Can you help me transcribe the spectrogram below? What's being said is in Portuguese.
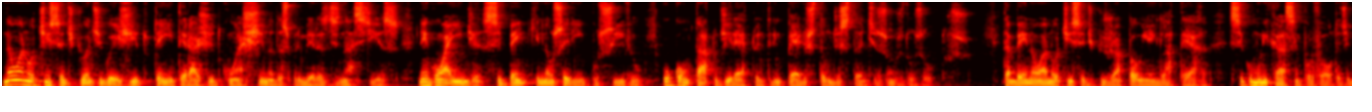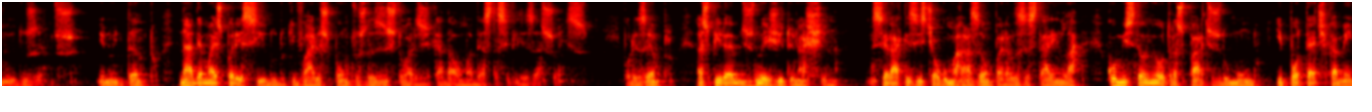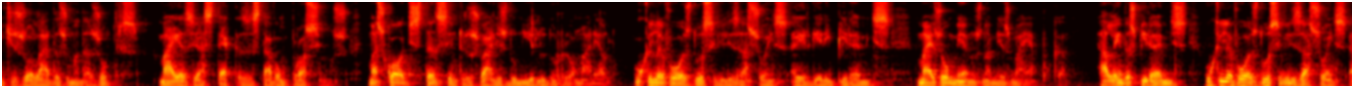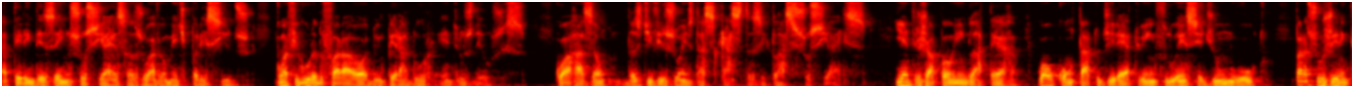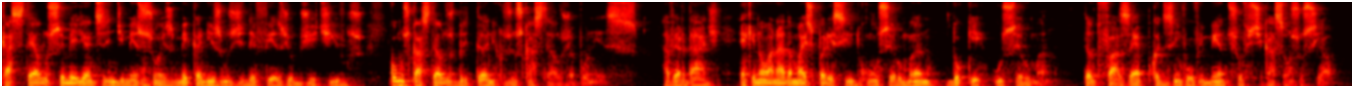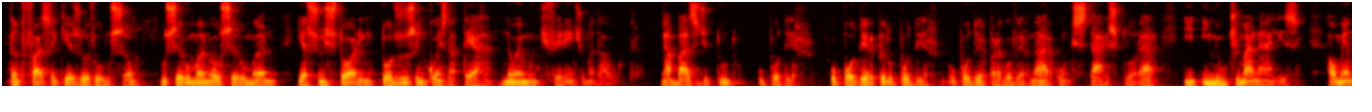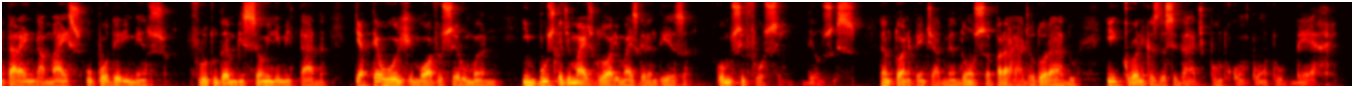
Não há notícia de que o Antigo Egito tenha interagido com a China das primeiras dinastias, nem com a Índia, se bem que não seria impossível o contato direto entre impérios tão distantes uns dos outros. Também não há notícia de que o Japão e a Inglaterra se comunicassem por volta de 1200. E, no entanto, nada é mais parecido do que vários pontos das histórias de cada uma destas civilizações. Por exemplo, as pirâmides no Egito e na China Será que existe alguma razão para elas estarem lá, como estão em outras partes do mundo, hipoteticamente isoladas uma das outras? Maias e astecas estavam próximos, mas qual a distância entre os vales do Nilo e do Rio Amarelo? O que levou as duas civilizações a erguerem pirâmides mais ou menos na mesma época? Além das pirâmides, o que levou as duas civilizações a terem desenhos sociais razoavelmente parecidos com a figura do faraó do imperador entre os deuses? Qual a razão das divisões das castas e classes sociais. E entre Japão e Inglaterra, qual o contato direto e a influência de um no outro para surgirem castelos semelhantes em dimensões, mecanismos de defesa e objetivos, como os castelos britânicos e os castelos japoneses. A verdade é que não há nada mais parecido com o ser humano do que o ser humano. Tanto faz época, desenvolvimento, sofisticação social. Tanto faz riqueza ou evolução, o ser humano é o ser humano e a sua história em todos os rincões da Terra não é muito diferente uma da outra. Na base de tudo, o poder. O poder pelo poder, o poder para governar, conquistar, explorar e, em última análise, aumentar ainda mais o poder imenso, fruto da ambição ilimitada que até hoje move o ser humano em busca de mais glória e mais grandeza, como se fossem deuses. Antônio Penteado Mendonça para a Rádio Eldorado e crônicasdacidade.com.br.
